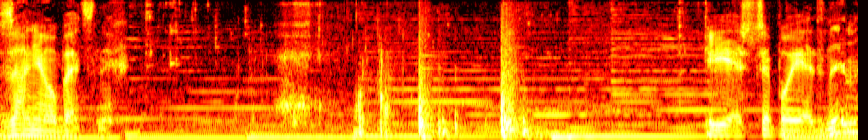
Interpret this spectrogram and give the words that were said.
Za nieobecnych. I jeszcze po jednym?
